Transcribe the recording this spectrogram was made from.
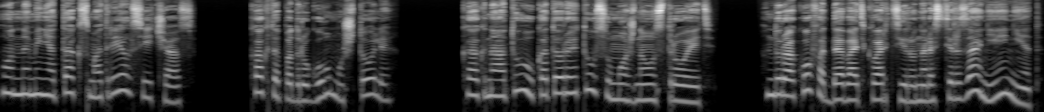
«Он на меня так смотрел сейчас. Как-то по-другому, что ли? Как на ту, у которой тусу можно устроить. Дураков отдавать квартиру на растерзание нет.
